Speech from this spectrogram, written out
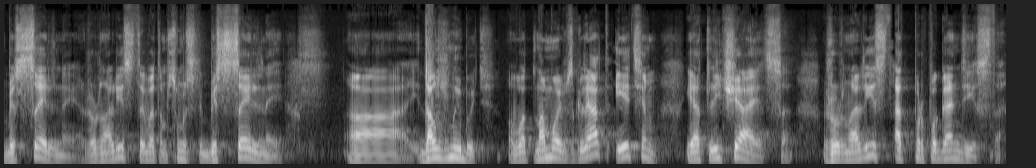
бесцельные. Журналисты в этом смысле бесцельные. А, должны быть. Вот, на мой взгляд, этим и отличается журналист от пропагандиста.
